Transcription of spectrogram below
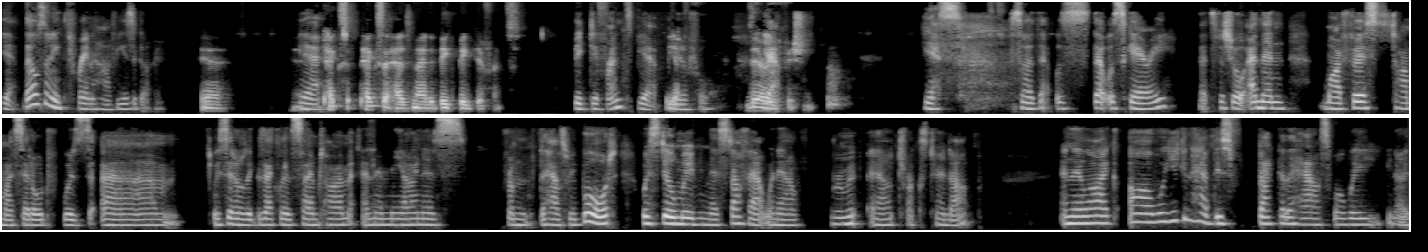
Yeah, that was only three and a half years ago. Yeah. Yeah. PEXA, PEXA has made a big, big difference. Big difference. Yeah. Beautiful. Yeah. Very yeah. efficient. Yes. So that was that was scary. That's for sure. And then my first time I settled was um, we settled exactly the same time, and then the owners from the house we bought were still moving their stuff out when our our trucks turned up, and they're like, "Oh, well, you can have this back of the house while we, you know,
